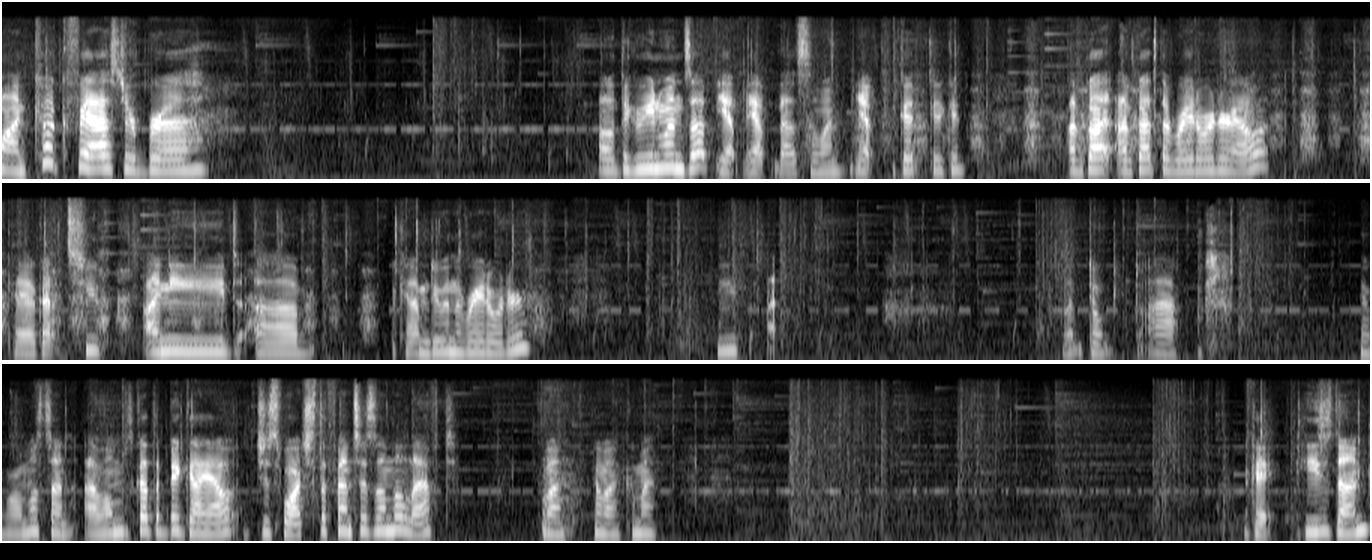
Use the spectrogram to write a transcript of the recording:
Come on, cook faster, bruh. Oh, the green one's up. Yep, yep, that's the one. Yep, good, good, good. I've got, I've got the right order out. Okay, I've got two. I need. Uh, okay, I'm doing the right order. I, what? Don't. don't ah. Okay, we're almost done. I've almost got the big guy out. Just watch the fences on the left. Come on, come on, come on. Okay, he's done.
